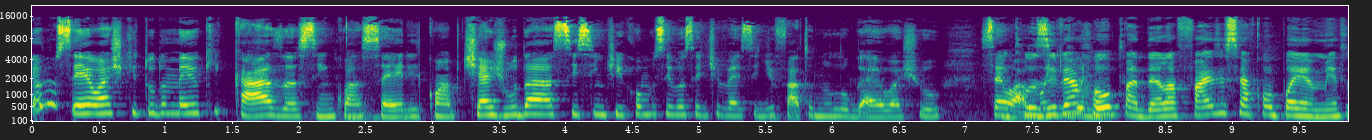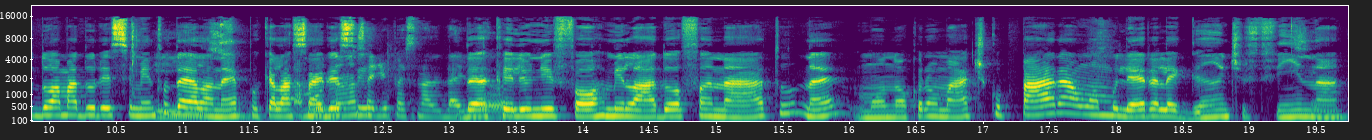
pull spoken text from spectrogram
Eu não sei, eu acho que tudo meio que casa, assim, com a série. Com a- te ajuda a se sentir como se você estivesse de fato no lugar. Eu acho, sei lá, Inclusive, a bonito. roupa dela faz esse acompanhamento do amadurecimento Isso. dela, né? Porque ela a sai desse. de personalidade dela. daquele uniforme lá do orfanato, né? Monocromático, para uma mulher elegante, fina,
